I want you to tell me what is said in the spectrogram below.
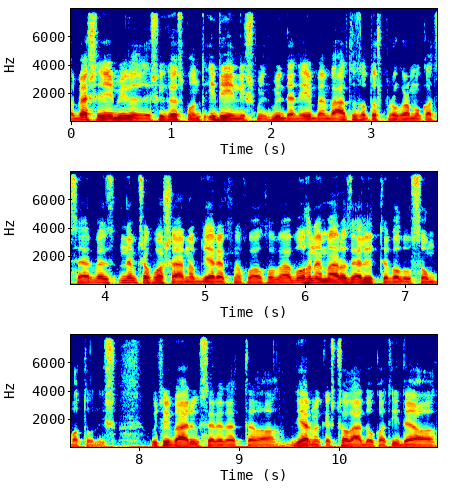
A Besenyei Művelési Központ idén is, mint minden évben változatos programokat szervez, nem csak vasárnap gyereknap alkalmából, hanem már az előtte való szombaton is. Úgyhogy várjuk szeretettel a gyermekes családokat ide a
